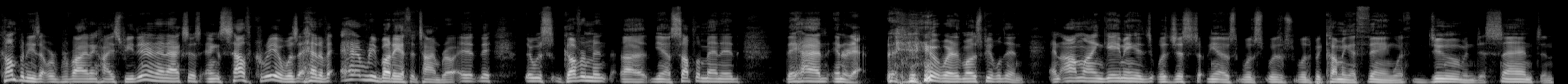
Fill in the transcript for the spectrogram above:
companies that were providing high speed internet access, and South Korea was ahead of everybody at the time, bro. It, it- there was government, uh, you know, supplemented. They had internet. where most people didn't, and online gaming is- was just you know was was was becoming a thing with Doom and Descent, and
